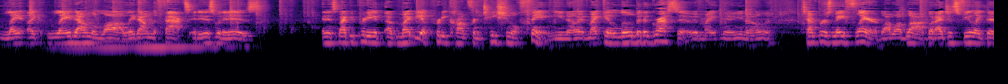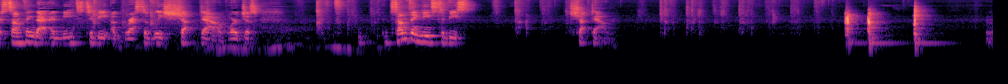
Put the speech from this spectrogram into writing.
Lay like lay down the law, lay down the facts. It is what it is and it might be pretty uh, might be a pretty confrontational thing you know? It might get a little bit aggressive. It might you know tempers may flare blah blah blah. But i just feel like there's something that needs to be aggressively shut down or just something needs to be shut down. Hmm.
